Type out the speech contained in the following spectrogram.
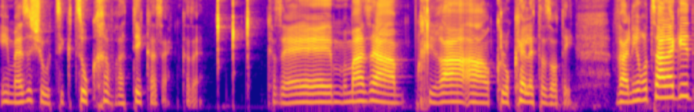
עם איזשהו צקצוק חברתי כזה, כזה. כזה, מה זה הבחירה הקלוקלת הזאת? ואני רוצה להגיד,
